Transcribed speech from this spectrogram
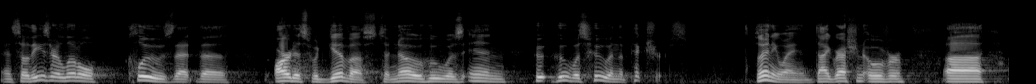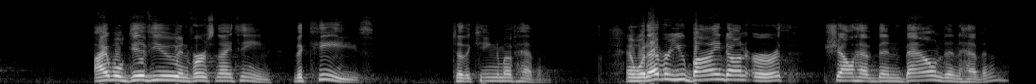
And so these are little clues that the artist would give us to know who was in who, who was who in the pictures. So anyway, digression over. Uh, I will give you in verse 19 the keys to the kingdom of heaven. And whatever you bind on earth shall have been bound in heaven,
